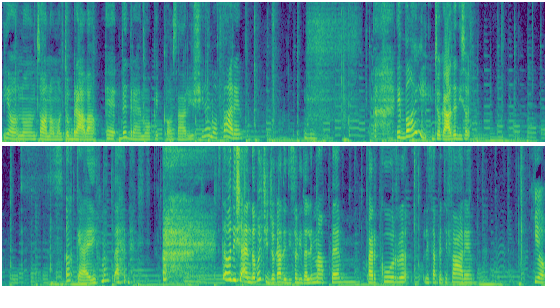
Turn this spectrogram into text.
Io non sono molto brava e vedremo che cosa riusciremo a fare. e voi giocate di solito Ok, va bene. Dicendo, voi ci giocate di solito alle mappe? Parkour? Le sapete fare? Io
